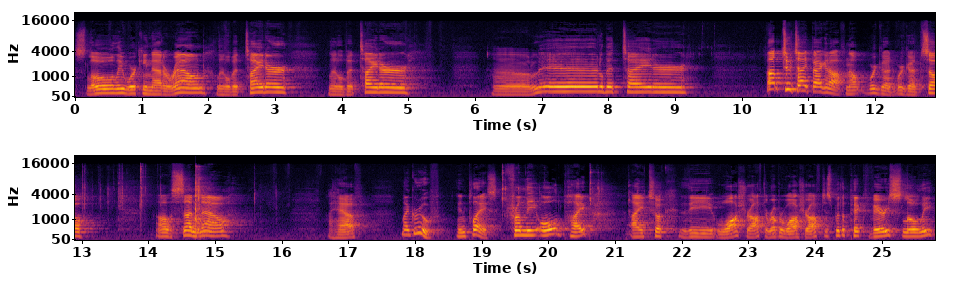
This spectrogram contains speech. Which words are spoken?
Slowly working that around, a little bit tighter, a little bit tighter, a little bit tighter. Up oh, too tight, back it off. No, we're good, we're good. So all of a sudden now, I have my groove in place. From the old pipe, I took the washer off, the rubber washer off, just with a pick very slowly,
